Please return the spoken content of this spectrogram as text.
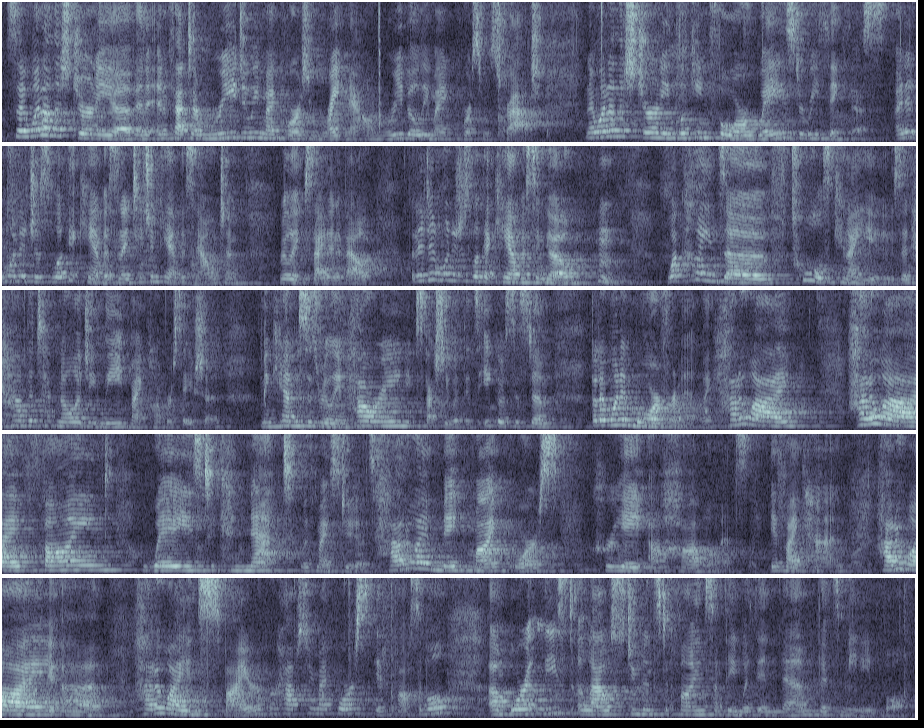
So I went on this journey of, and in fact, I'm redoing my course right now. I'm rebuilding my course from scratch. And I went on this journey looking for ways to rethink this. I didn't want to just look at Canvas, and I teach in Canvas now, which I'm really excited about, but I didn't want to just look at Canvas and go, hmm, what kinds of tools can I use and have the technology lead my conversation? I mean, Canvas is really empowering, especially with its ecosystem, but I wanted more from it. Like, how do I, how do I find ways to connect with my students? How do I make my course create aha moments if I can? How do I, uh, how do I inspire perhaps through my course if possible? Um, or at least allow students to find something within them that's meaningful.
